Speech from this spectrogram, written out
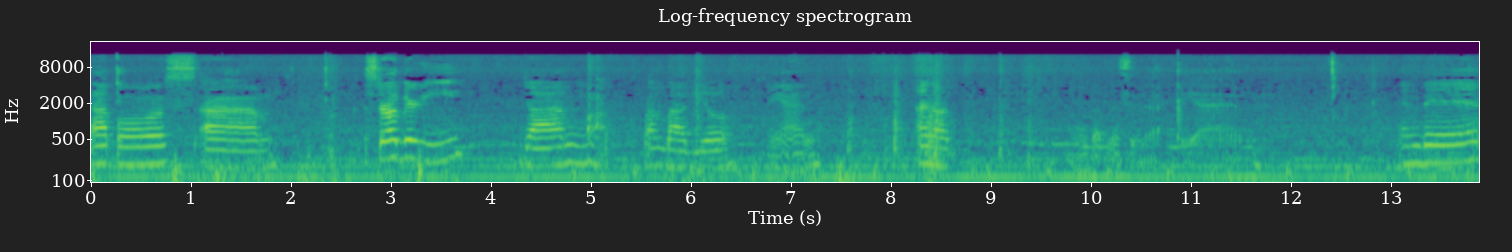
tapos, um, strawberry jam from Baguio. Ayan. Ano? Ito na sila. Ayan. And then,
